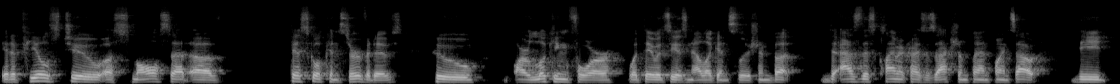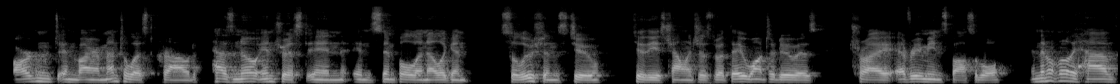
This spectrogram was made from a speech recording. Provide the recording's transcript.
It appeals to a small set of fiscal conservatives who are looking for what they would see as an elegant solution. But the, as this climate crisis action plan points out, the ardent environmentalist crowd has no interest in in simple and elegant solutions to to these challenges. What they want to do is try every means possible, and they don't really have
